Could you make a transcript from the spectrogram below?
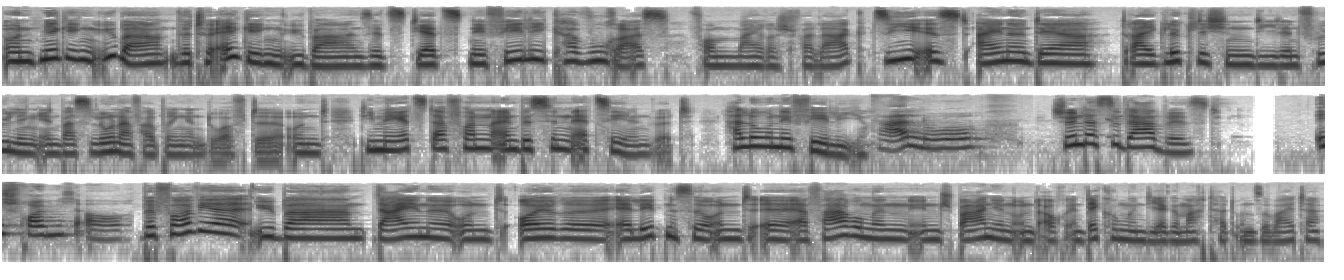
Und mir gegenüber, virtuell gegenüber, sitzt jetzt Nefeli Kavuras vom Mayrisch Verlag. Sie ist eine der drei Glücklichen, die den Frühling in Barcelona verbringen durfte und die mir jetzt davon ein bisschen erzählen wird. Hallo Nefeli. Hallo. Schön, dass du da bist. Ich freue mich auch. Bevor wir über deine und eure Erlebnisse und äh, Erfahrungen in Spanien und auch Entdeckungen, die ihr gemacht habt und so weiter,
